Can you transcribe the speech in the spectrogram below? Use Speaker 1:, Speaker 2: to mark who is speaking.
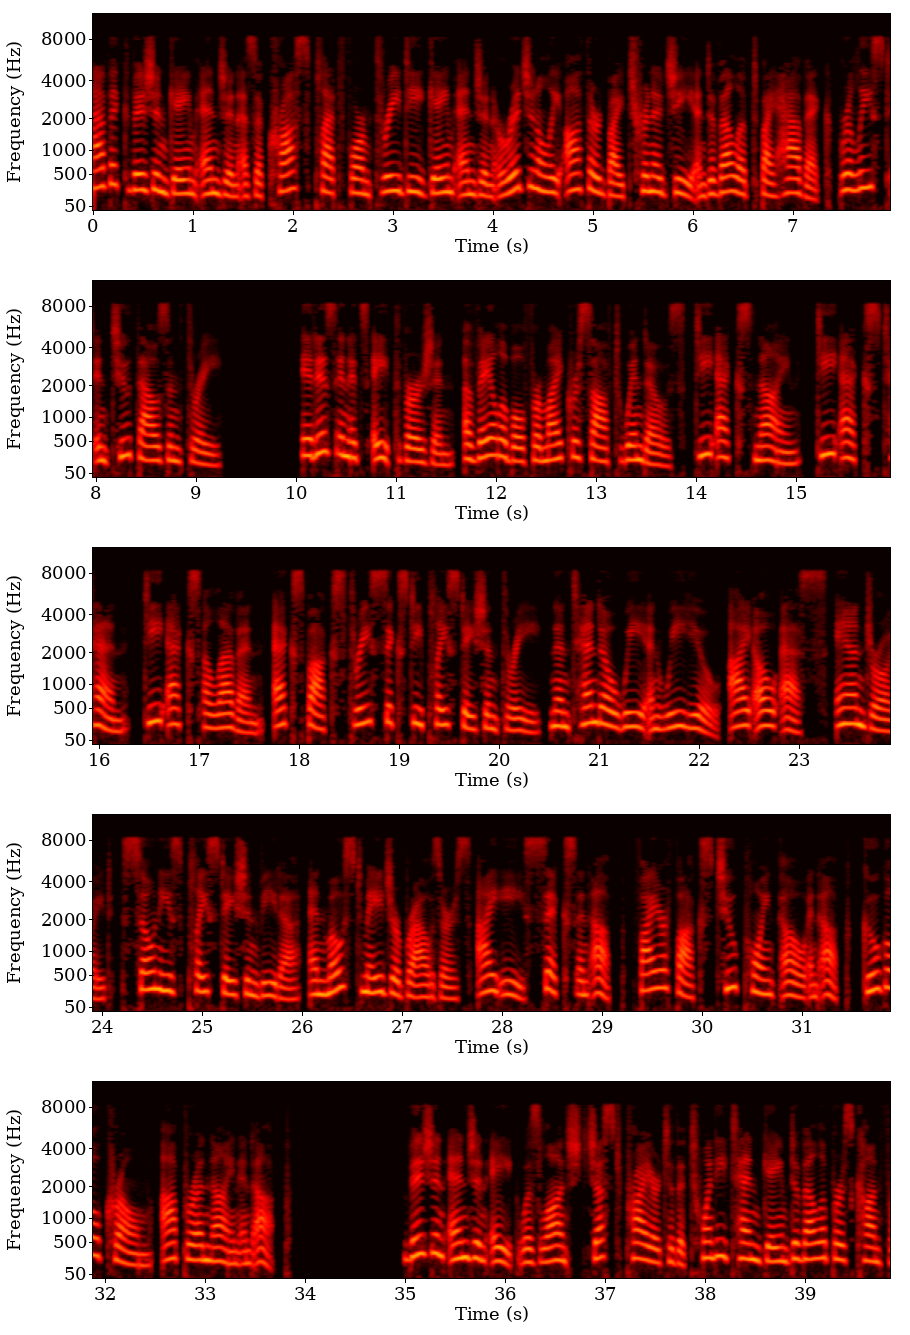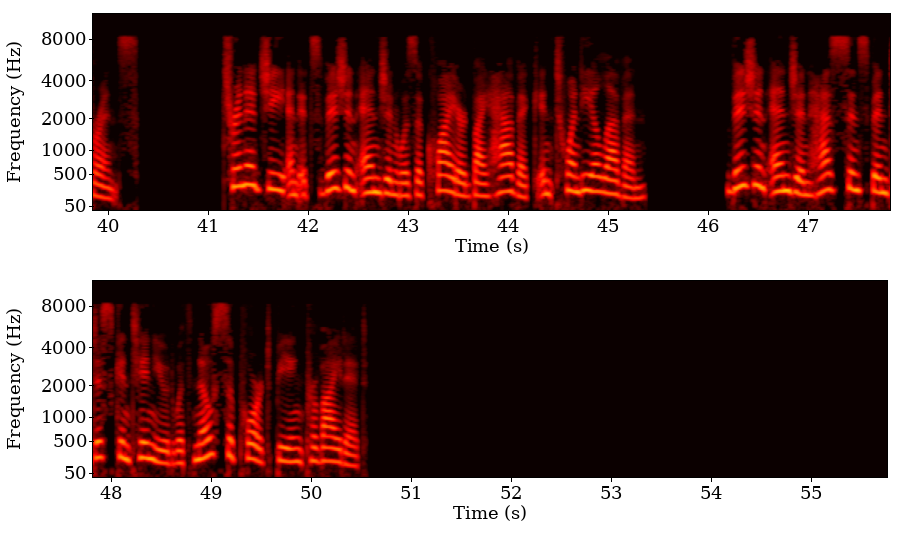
Speaker 1: Havok Vision Game Engine is a cross-platform 3D game engine originally authored by Trinigy and developed by Havok, released in 2003. It is in its eighth version, available for Microsoft Windows, DX9, DX10, DX11, Xbox 360 PlayStation 3, Nintendo Wii and Wii U, iOS, Android, Sony's PlayStation Vita, and most major browsers IE 6 and up, Firefox 2.0 and up, Google Chrome, Opera 9 and up. Vision Engine 8 was launched just prior to the 2010 Game Developers Conference. Trinigy and its Vision Engine was acquired by Havok in 2011. Vision Engine has since been discontinued with no support being provided.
